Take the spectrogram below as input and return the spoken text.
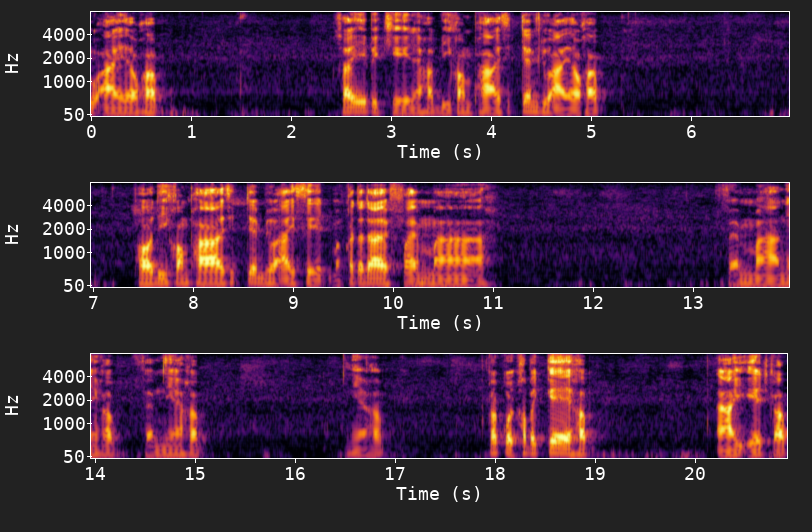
UI แล้วครับ ใช้ APK นะครับ decompile system UI แล้วครับ พอ decompile system UI เสร็จ มันก็จะได้แฟ้มมา แฟ้มมาเนี่ยครับ แฟ้มเนี้ยครับ เนี่ยครับ ก็กดเข้าไปแก้ครับ IS ครับ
